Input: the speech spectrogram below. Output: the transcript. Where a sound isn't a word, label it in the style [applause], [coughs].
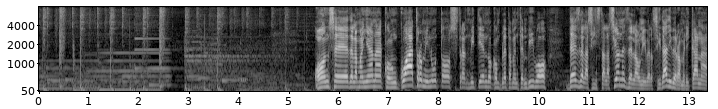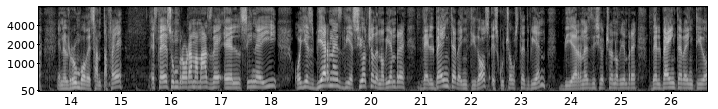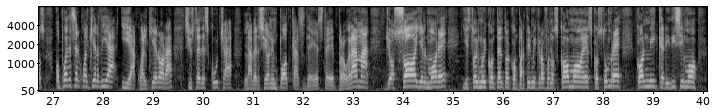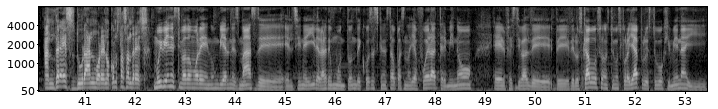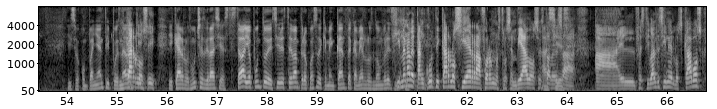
Once de la mañana con cuatro minutos transmitiendo completamente en vivo desde las instalaciones de la Universidad Iberoamericana en el rumbo de Santa Fe. Este es un programa más de El Cine y hoy es viernes 18 de noviembre del 2022. ¿Escuchó usted bien? Viernes 18 de noviembre del 2022. O puede ser cualquier día y a cualquier hora si usted escucha la versión en podcast de este programa. Yo soy el More y estoy muy contento de compartir micrófonos como es costumbre con mi queridísimo Andrés Durán Moreno. ¿Cómo estás Andrés? Muy bien, estimado More, en un viernes más de El Cine y de hablar de un montón de cosas que han estado pasando allá afuera. Terminó el Festival de, de- de Los Cabos, no estuvimos por allá, pero estuvo Jimena y, y su acompañante y pues Y nada. Carlos, aquí- sí. Y Carlos, muchas gracias. Estaba yo a punto de decir Esteban, pero con eso de que me encanta cambiar los nombres. Jimena dije, Betancourt y Carlos Sierra fueron nuestros enviados esta vez es. a, a el Festival de Cine de Los Cabos,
